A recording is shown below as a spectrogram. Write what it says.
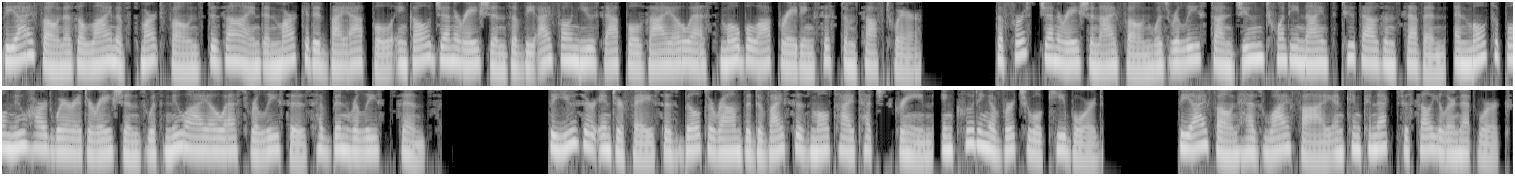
The iPhone is a line of smartphones designed and marketed by Apple Inc. All generations of the iPhone use Apple's iOS mobile operating system software. The first generation iPhone was released on June 29, 2007, and multiple new hardware iterations with new iOS releases have been released since. The user interface is built around the device's multi-touch screen, including a virtual keyboard. The iPhone has Wi-Fi and can connect to cellular networks.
